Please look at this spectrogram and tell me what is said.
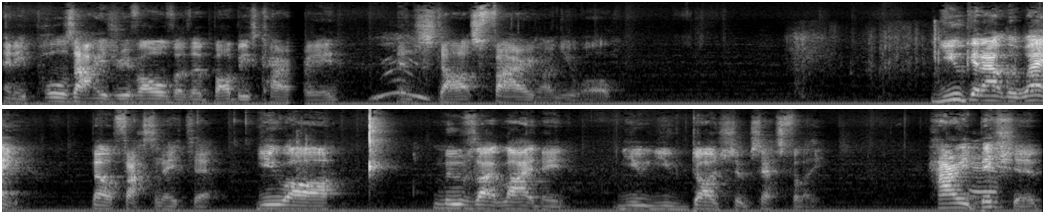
And he pulls out his revolver that Bobby's carrying and starts firing on you all. You get out of the way Belle Fascinator. You are moves like lightning. You you dodge successfully. Harry Yeah. Bishop,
